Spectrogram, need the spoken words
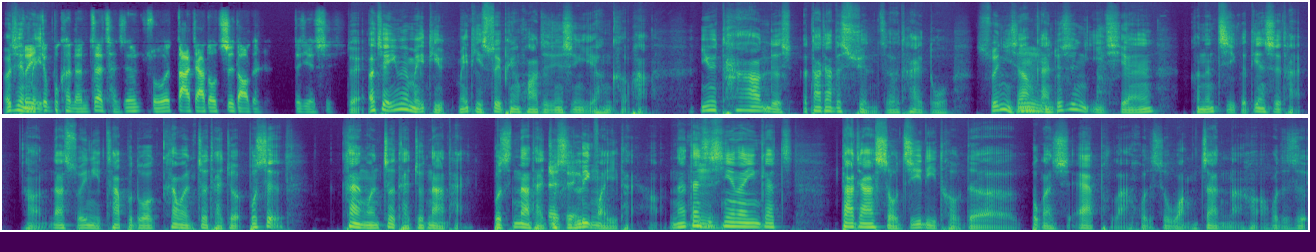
而且所以就不可能再产生所谓大家都知道的人这件事情。对，而且因为媒体媒体碎片化这件事情也很可怕。因为他的大家的选择太多，所以你想想看，就是你以前可能几个电视台，好，那所以你差不多看完这台就不是看完这台就那台，不是那台就是另外一台，好，那但是现在应该大家手机里头的不管是 App 啦，或者是网站啦，哈，或者是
